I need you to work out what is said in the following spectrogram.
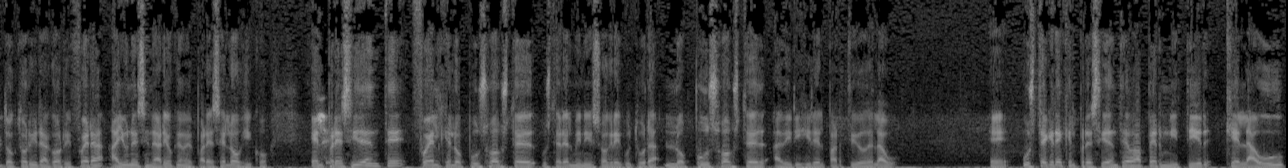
doctor Iragorri, fuera hay un escenario que me parece lógico. El presidente fue el que lo puso a usted, usted era el ministro de Agricultura, lo puso a usted a dirigir el partido de la U. Eh, ¿Usted cree que el presidente va a permitir que la U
